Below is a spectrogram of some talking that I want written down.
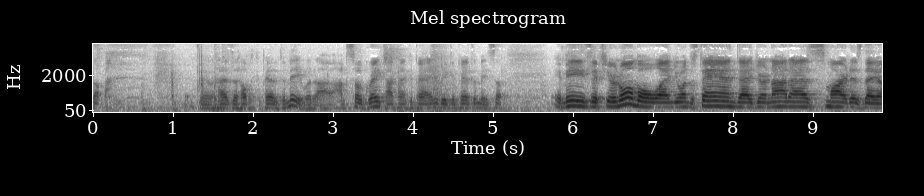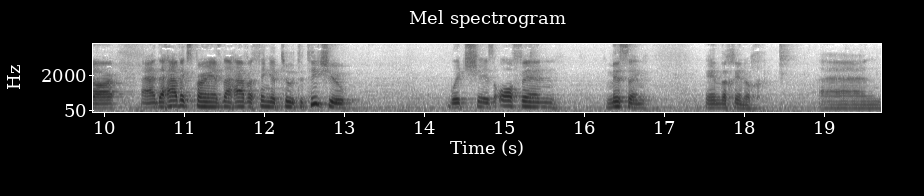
So, how does it help compare them to me? But I'm so great, how can I compare anybody compared to me? So, it means if you're normal and you understand that you're not as smart as they are, and they have experience, they have a thing or two to teach you, which is often missing in the chinuch. And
